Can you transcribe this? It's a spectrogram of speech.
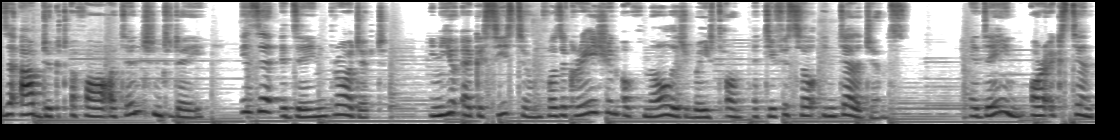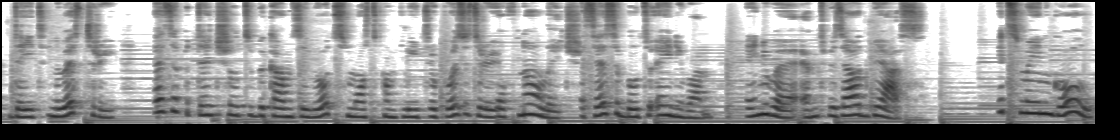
The object of our attention today is the EDAIN project, a new ecosystem for the creation of knowledge based on artificial intelligence. EDAIN, or Extended Data Inventory, has the potential to become the world's most complete repository of knowledge, accessible to anyone, anywhere and without bias. Its main goal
